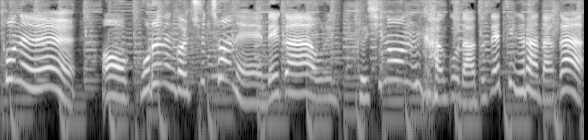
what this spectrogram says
톤을 어 고르는 걸 추천해. 내가 우리 그 신혼 가구 나도 세팅을 하다가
